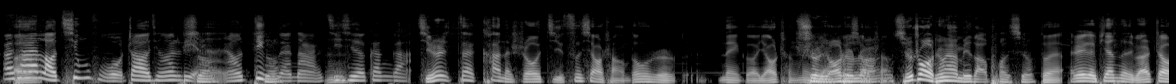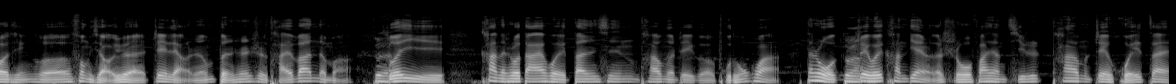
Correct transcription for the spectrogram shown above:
而且他还老轻抚赵又廷的脸，然后定在那儿，极其的尴尬。其实，在看的时候，几次笑场都是那个姚晨那是姚晨笑场。其实赵又廷还没咋破戏。对，这个片子里边，赵又廷和凤小岳这两人本身是台湾的嘛，所以看的时候大家会担心他们的这个普通话。但是我这回看电影的时候，发现其实他们这回在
